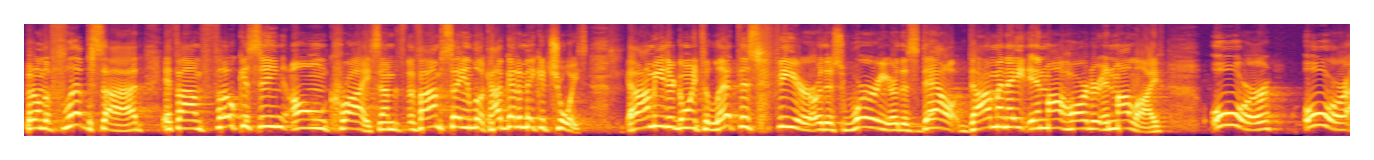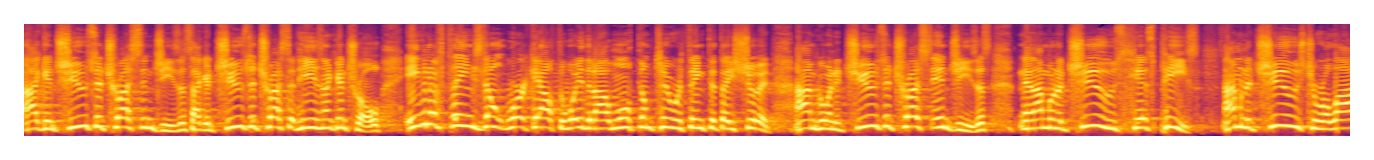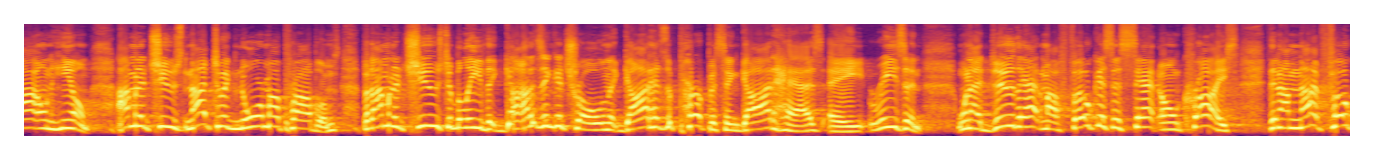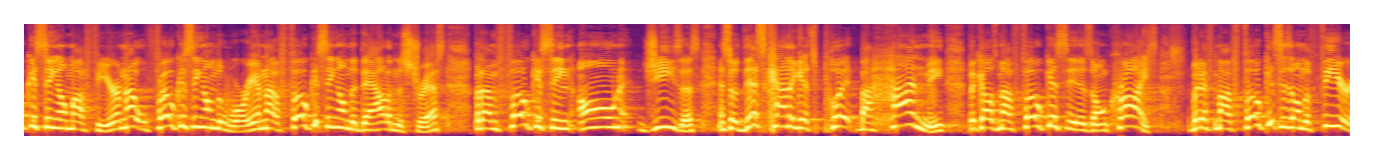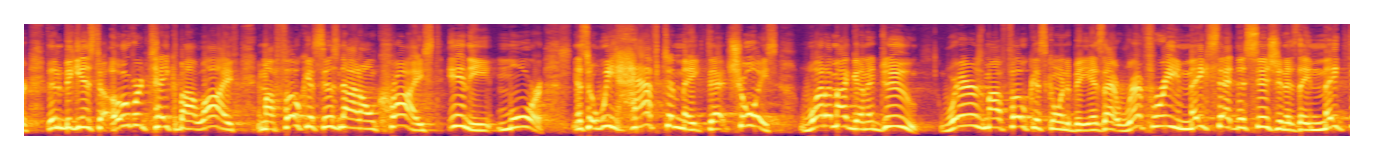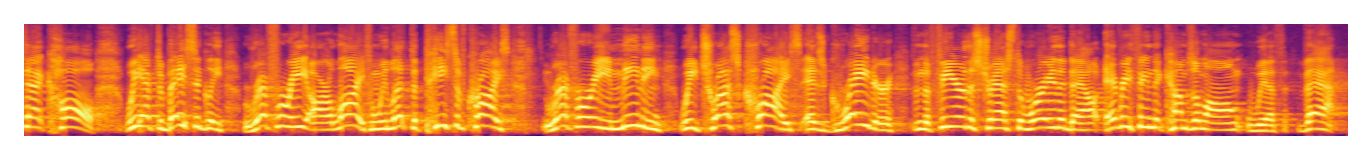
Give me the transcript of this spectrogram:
But on the flip side, if I'm focusing on Christ, if I'm saying, look, I've got to make a choice, and I'm either going to let this fear or this worry or this doubt dominate in my heart or in my life, or or I can choose to trust in Jesus. I can choose to trust that He's in control. Even if things don't work out the way that I want them to or think that they should, I'm going to choose to trust in Jesus and I'm going to choose His peace. I'm going to choose to rely on Him. I'm going to choose not to ignore my problems, but I'm going to choose to believe that God is in control and that God has a purpose and God has a reason. When I do that, my focus is set on Christ, then I'm not focusing on my fear. I'm not focusing on the worry. I'm not focusing focusing on the doubt and the stress, but I'm focusing on Jesus. And so this kind of gets put behind me because my focus is on Christ. But if my focus is on the fear, then it begins to overtake my life, and my focus is not on Christ anymore. And so we have to make that choice. What am I going to do? Where's my focus going to be? As that referee makes that decision, as they make that call, we have to basically referee our life, and we let the peace of Christ referee, meaning we trust Christ as greater than the fear, the stress, the worry, the doubt, everything that comes along with that.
